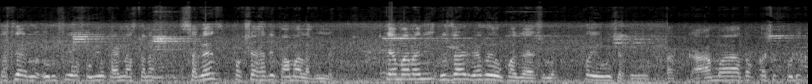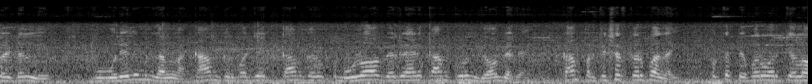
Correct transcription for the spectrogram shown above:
कसले रुसयो फुगयो काडनासतना सगळेच पक्षा खातीर कामां लागले त्या मानांनी रिजल्ट वेगळो येवपाक जाय आसलो तो येवूं शकलो कामां आतां कशें फुडें कळटलें न्ही उलयलें म्हणून जालें ना काम करपाचें काम करप उलोवप वेगळें आनी काम करून घेवप वेगळें काम प्रत्यक्षात करपा जाय फक्त पेपर वर्क केलो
